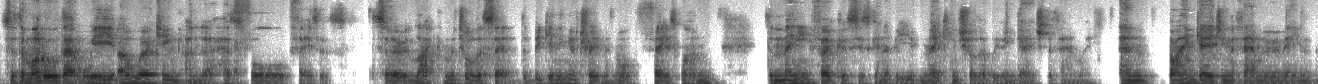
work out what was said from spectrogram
So the model that we are working under has four phases. So, like Matula said, the beginning of treatment or phase one, the main focus is going to be making sure that we've engaged the family. And by engaging the family, we mean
